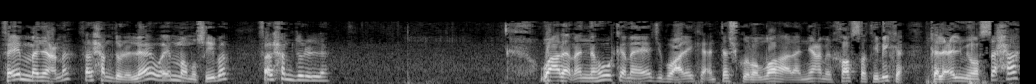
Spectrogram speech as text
فإما نعمة فالحمد لله وإما مصيبة فالحمد لله. واعلم أنه كما يجب عليك أن تشكر الله على النعم الخاصة بك كالعلم والصحة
